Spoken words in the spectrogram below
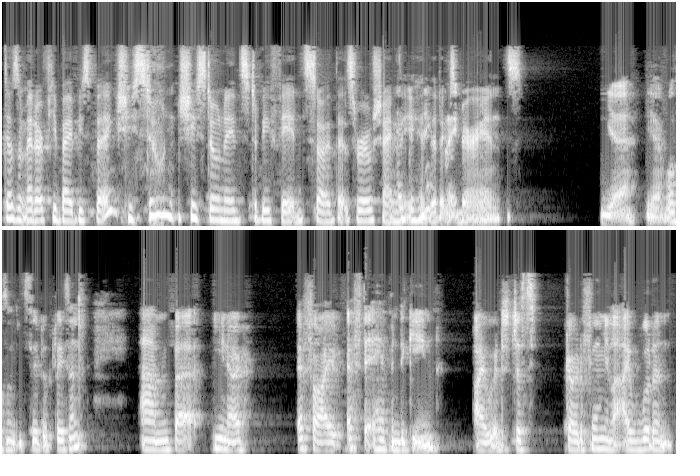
doesn't matter if your baby's big, she still she still needs to be fed. So that's a real shame that you had that experience. Yeah, yeah, it wasn't super pleasant. Um, but you know, if I if that happened again, I would just go to formula. I wouldn't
